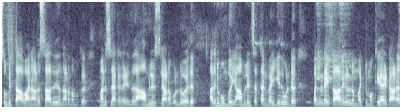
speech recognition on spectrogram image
സുമിത് ആവാനാണ് സാധ്യത എന്നാണ് നമുക്ക് മനസ്സിലാക്കാൻ കഴിയുന്നത്. ആംബുലൻസിലാണ് കൊണ്ടുപോയത്. അതിനു മുമ്പ് ഈ ആംബുലൻസ് എത്താൻ വൈകിയത് കൊണ്ട് പലരുടെയും കാറുകളിലും മറ്റുമൊക്കെ ആയിട്ടാണ്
